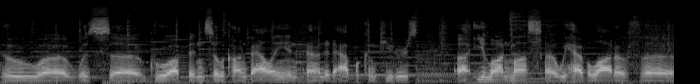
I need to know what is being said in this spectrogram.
who uh, was, uh, grew up in Silicon Valley and founded Apple Computers, uh, Elon Musk. Uh, we have a lot of uh,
